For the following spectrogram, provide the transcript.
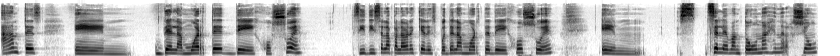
antes em, de la muerte de Josué. Sí, dice la palabra que después de la muerte de Josué em, se levantó una generación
